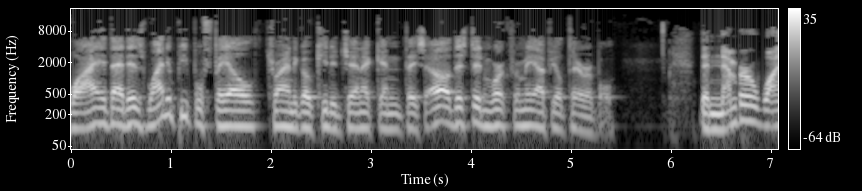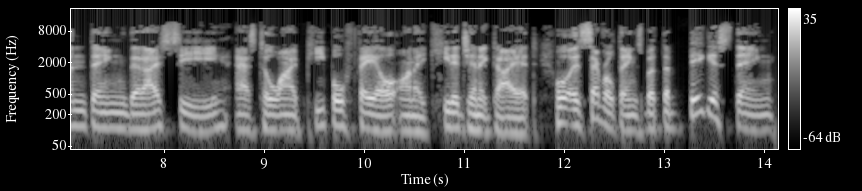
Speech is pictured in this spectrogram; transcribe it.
why that is? Why do people fail trying to go ketogenic and they say, "Oh, this didn't work for me. I feel terrible." The number one thing that I see as to why people fail on a ketogenic diet, well, it's several things, but the biggest thing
